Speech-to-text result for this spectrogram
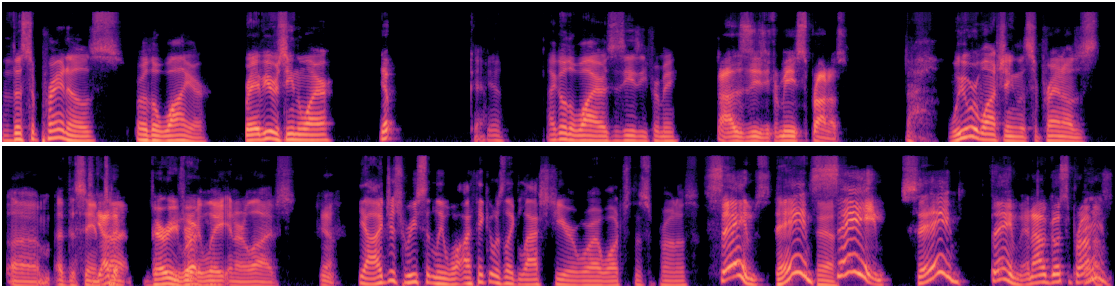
The Sopranos or The Wire. Ray, have you ever seen The Wire? Yep. Okay. Yeah, I go The Wire. This is easy for me. Ah, this is easy for me. Sopranos. We were watching The Sopranos um, at the same Together. time, very, very late in our lives. Yeah, Yeah. I just recently. wa- I think it was like last year where I watched The Sopranos. Same. Same, Yeah. Same. same. Same. And I'll go Sopranos. Same.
